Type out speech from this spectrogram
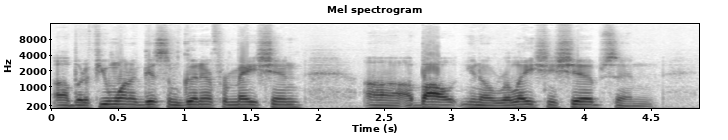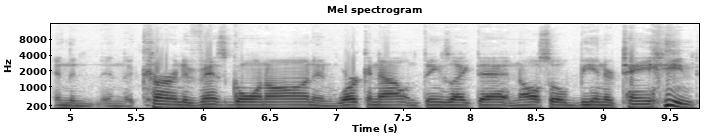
Uh, but if you want to get some good information uh, about you know relationships and and the, and the current events going on and working out and things like that, and also be entertained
